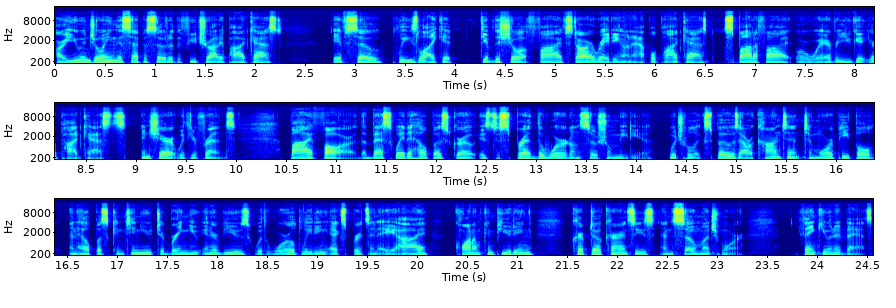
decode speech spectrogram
Are you enjoying this episode of the futurati podcast? If so please like it Give the show a five star rating on Apple Podcast, Spotify, or wherever you get your podcasts, and share it with your friends. By far, the best way to help us grow is to spread the word on social media, which will expose our content to more people and help us continue to bring you interviews with world leading experts in AI, quantum computing, cryptocurrencies, and so much more. Thank you in advance.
